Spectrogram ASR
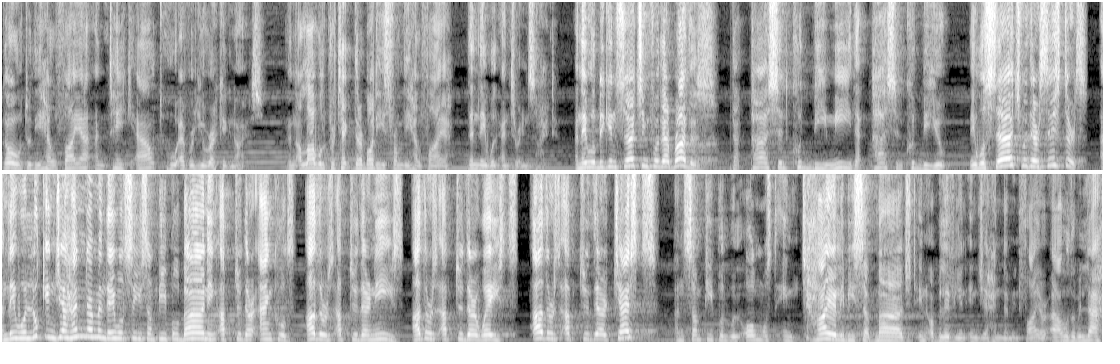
Go to the hellfire and take out whoever you recognize. Then Allah will protect their bodies from the hellfire. Then they will enter inside. And they will begin searching for their brothers. That person could be me, that person could be you. They will search for their sisters and they will look in Jahannam and they will see some people burning up to their ankles, others up to their knees, others up to their waists, others up to their chests. And some people will almost entirely be submerged in oblivion in Jahannam, in fire. billah.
